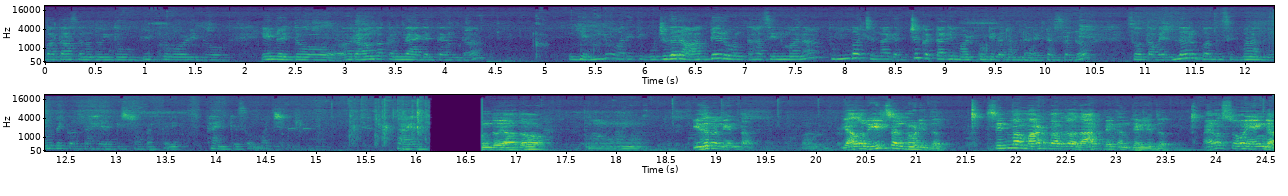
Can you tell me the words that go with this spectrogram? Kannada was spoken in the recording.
ಬತಾಸ್ ಅನ್ನೋದು ಇದು ಬಿಗ್ ಇದು ಏನು, ಇದು ರಾಂಗ ಕನ್ವೆ ಆಗುತ್ತೆ ಅಂತ. ಎಲ್ಲೂ ಆ ರೀತಿ ಮುಜುಗರ ಆಗದೇ ಇರುವಂತಹ ಸಿನಿಮಾನ ತುಂಬ ಚೆನ್ನಾಗಿ ಅಚ್ಚುಕಟ್ಟಾಗಿ ಮಾಡಿಕೊಟ್ಟಿದ್ದಾರೆ ನಮ್ಮ ಡೈರೆಕ್ಟರ್ ಸರ್ ಸೊ ತಾವೆಲ್ಲರೂ ಬಂದು ಸಿನಿಮಾನ ನೋಡಬೇಕು ಅಂತ ಹೇಳಕ್ಕೆ ಇಷ್ಟಪಡ್ತೀನಿ. ಥ್ಯಾಂಕ್ ಯು ಸೊ ಮಚ್ ಒಂದು ಯಾವುದೋ ಇದರಲ್ಲಿ ಎಂತ? ಯಾವುದೋ ರೀಲ್ಸ್ ಅಲ್ಲಿ ನೋಡಿದ್ದು. ಸಿನಿಮಾ ಮಾಡಬಾರ್ದು ಅದು ಆಗ್ಬೇಕಂತ ಹೇಳಿದ್ದು. ಐ ವಾಸ್ ಸೋ ಹೆಂಗ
